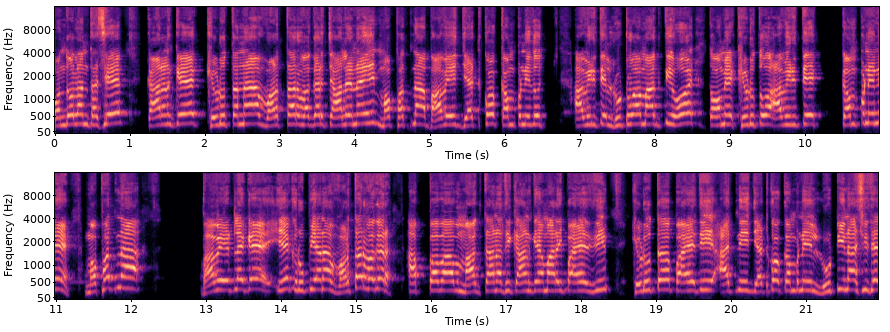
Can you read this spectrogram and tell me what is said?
આંદોલન થશે, કારણ કે ખેડૂતોના વળતર વગર ચાલે નહીં, મફતના ભાવે જેટકો કંપની જો આવી રીતે લૂંટવા માંગતી હોય તો અમે ખેડૂતો આવી રીતે કંપનીને મફતના ભાવે એટલે કે એક રૂપિયાના વળતર વગર આપવા માંગતા નથી. કારણ કે અમારી પાસેથી ખેડૂત પાસેથી આજની જેટકો કંપની લૂંટી નાખી છે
